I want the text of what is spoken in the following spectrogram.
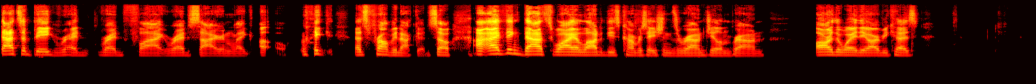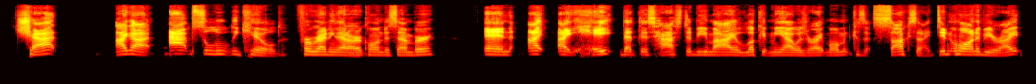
that's a big red red flag, red siren. Like, uh oh, like that's probably not good. So I, I think that's why a lot of these conversations around Jaylen Brown are the way they are because chat, I got absolutely killed for writing that mm. article in December. And I I hate that this has to be my look at me, I was right moment because it sucks and I didn't want to be right.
